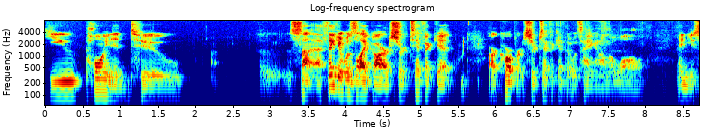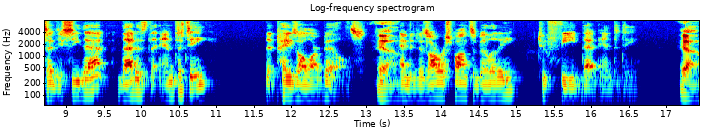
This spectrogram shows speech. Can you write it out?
you pointed to, uh, I think it was like our certificate, our corporate certificate that was hanging on the wall, and you said, "You see that? That is the entity that pays all our bills, yeah. And it is our responsibility to feed that entity." yeah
